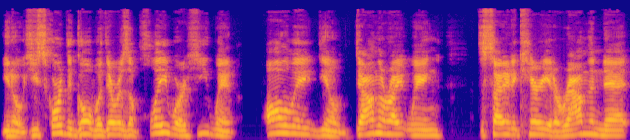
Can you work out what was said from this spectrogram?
you know, he scored the goal, but there was a play where he went all the way, you know, down the right wing, decided to carry it around the net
